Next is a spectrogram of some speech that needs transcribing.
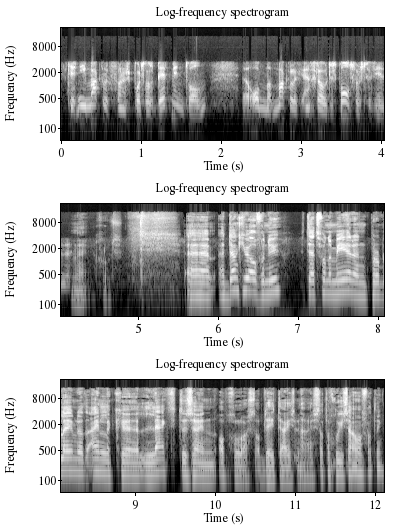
Het is niet makkelijk voor een sport als badminton... Uh, om makkelijk en grote sponsors te vinden. Nee, goed. Uh, dankjewel voor nu. Ted van der Meer, een probleem dat eindelijk uh, lijkt te zijn opgelost op details na. Is dat een goede samenvatting?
